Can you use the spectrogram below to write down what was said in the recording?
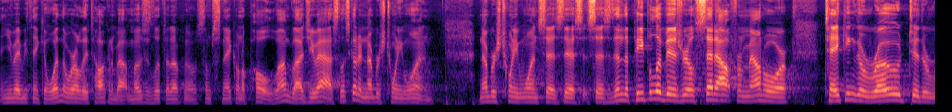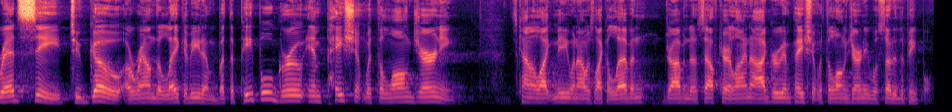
And you may be thinking, what in the world are they talking about? Moses lifted up some snake on a pole. Well, I'm glad you asked. Let's go to Numbers 21. Numbers 21 says this It says, Then the people of Israel set out from Mount Hor, taking the road to the Red Sea to go around the lake of Edom. But the people grew impatient with the long journey. It's kind of like me when I was like 11 driving to South Carolina. I grew impatient with the long journey. Well, so did the people.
